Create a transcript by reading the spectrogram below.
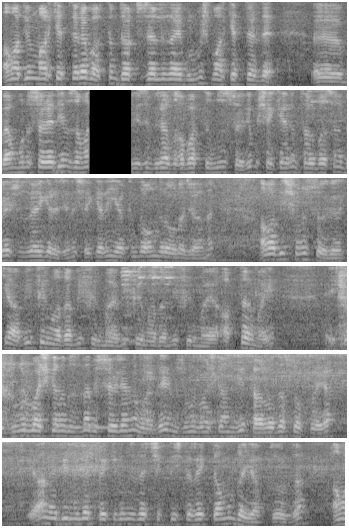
Ama dün marketlere baktım 450 lirayı bulmuş marketlerde. E, ben bunu söylediğim zaman bizi biraz abarttığımızı söylüyor. Bu şekerin torbasını 500 liraya geleceğini, şekerin yakında 10 lira olacağını. Ama biz şunu söylüyoruz ki ya bir firmadan bir firmaya, bir firmadan bir firmaya aktarmayın. E İşte Cumhurbaşkanımızın da bir söylemi var değil mi? Cumhurbaşkanı diye tarlada sofraya. Yani bir milletvekilimiz de çıktı işte reklamını da yaptı orada. Ama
